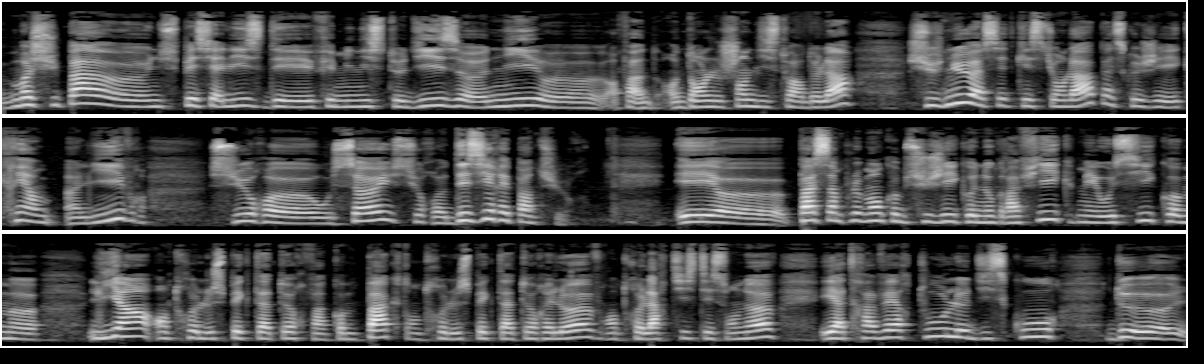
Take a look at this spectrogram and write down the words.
moi, je suis pas une spécialiste des féministes disent, ni, enfin, dans le champ de l'histoire de l'art. Je suis venue à cette question-là parce que j'ai écrit un, un livre sur au seuil sur désir et peinture et euh, pas simplement comme sujet iconographique, mais aussi comme euh, lien entre le spectateur, enfin comme pacte entre le spectateur et l'œuvre, entre l'artiste et son œuvre, et à travers tout le discours de,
